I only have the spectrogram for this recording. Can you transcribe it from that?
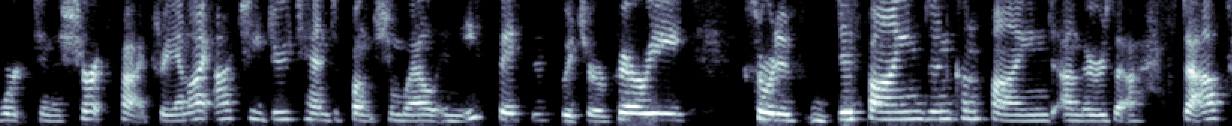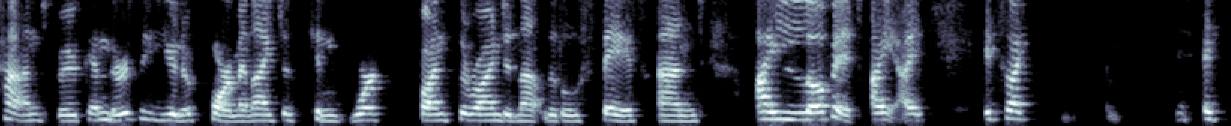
worked in a shirt factory, and I actually do tend to function well in these spaces, which are very sort of defined and confined. And there's a staff handbook, and there's a uniform, and I just can work bounce around in that little space, and I love it. I, I it's like it,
